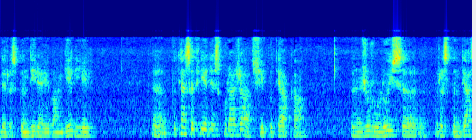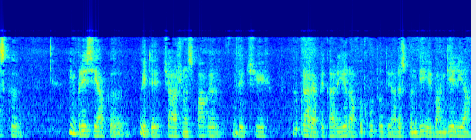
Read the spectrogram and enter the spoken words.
de răspândire a Evangheliei, putea să fie descurajat și putea ca în jurul lui să răspândească impresia că, uite ce a ajuns Pavel, deci lucrarea pe care el a făcut-o de a răspândi Evanghelia,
